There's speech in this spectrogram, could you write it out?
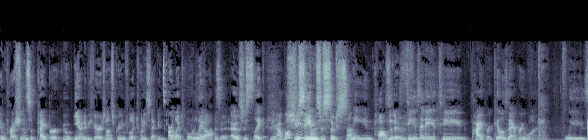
impressions of Piper, who you know, to be fair, is on screen for like 20 seconds, are like totally opposite. I was just like, Yeah, well, she seems just so sunny and positive. season 18. Piper kills everyone. Please,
